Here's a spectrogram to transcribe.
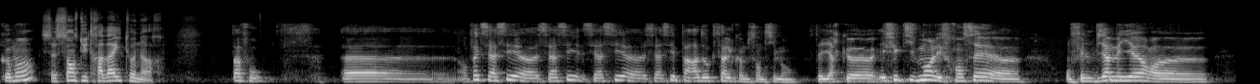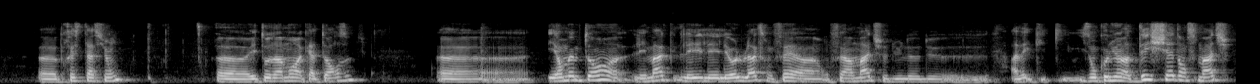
Comment? Ce sens du travail t'honore. Pas faux. en fait, c'est assez, c'est assez, c'est assez, c'est assez paradoxal comme sentiment. C'est-à-dire que effectivement, les Français ont fait une bien meilleure prestation euh, étonnamment à 14. Euh, et en même temps, les, All Blacks ont fait, fait un match avec, ils ont connu un déchet dans ce match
